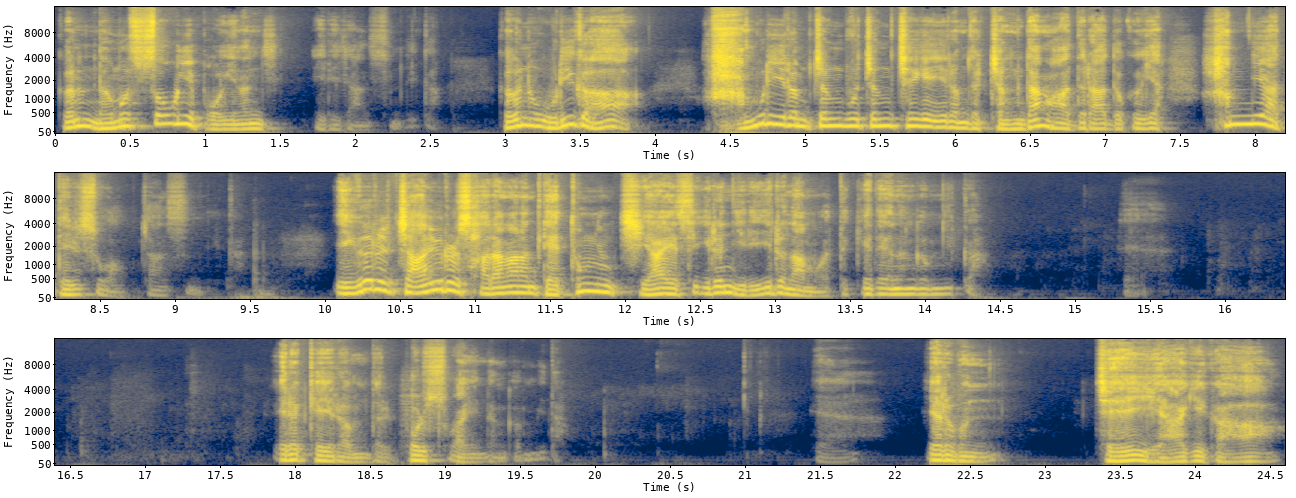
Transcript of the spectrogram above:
그건 너무 속이 보이는 일이지 않습니까? 그건 우리가 아무리 이런 정부 정책의 이름들 정당화하더라도 그게 합리화될 수가 없지 않습니까? 이거를 자유를 사랑하는 대통령 지하에서 이런 일이 일어나면 어떻게 되는 겁니까 예. 이렇게 여러분들 볼 수가 있는 겁니다. 예. 여러분 제 이야기가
